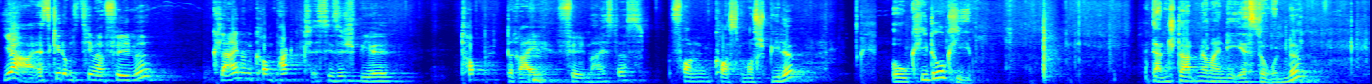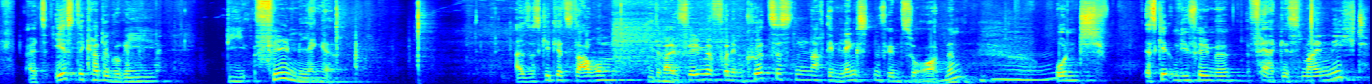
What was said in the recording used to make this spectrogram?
Ja, es geht ums Thema Filme. Klein und kompakt ist dieses Spiel. Top 3 Film heißt das. Von Kosmos Spiele. Okidoki. Dann starten wir mal in die erste Runde. Als erste Kategorie die Filmlänge. Also es geht jetzt darum, die drei Filme von dem kürzesten nach dem längsten Film zu ordnen. Und es geht um die Filme Vergiss mein nicht,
